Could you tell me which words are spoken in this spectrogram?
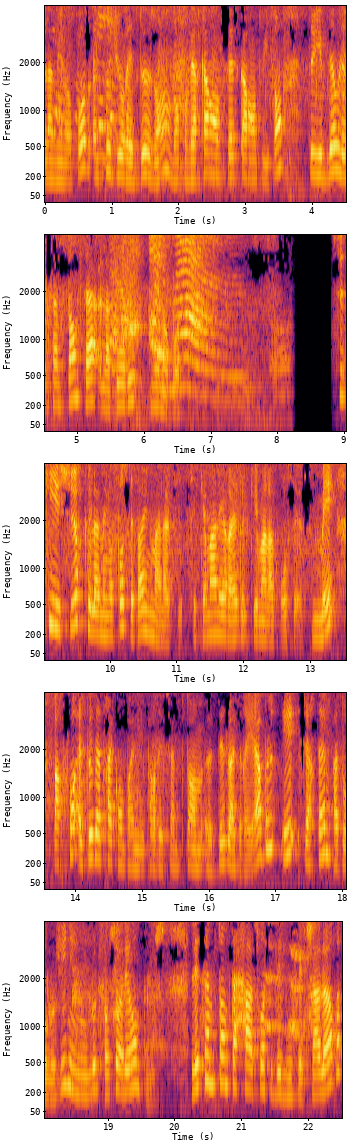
la ménopause, elle peut durer 2 ans, donc vers 47-48 ans, les symptômes de la périménopause. Ce qui est sûr que la ménopause, c'est pas une maladie. C'est comme les règles, comme la grossesse. Mais parfois, elle peut être accompagnée par des symptômes euh, désagréables et certaines pathologies, nous nous en plus. Les symptômes, soit c'est des bouffées de chaleur,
